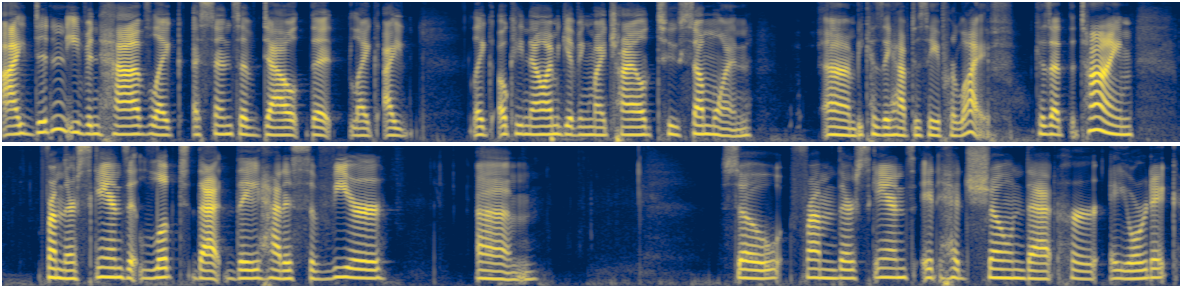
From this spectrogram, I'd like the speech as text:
I didn't even have like a sense of doubt that like I like okay, now I'm giving my child to someone um because they have to save her life. Because at the time from their scans it looked that they had a severe um so from their scans, it had shown that her aortic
